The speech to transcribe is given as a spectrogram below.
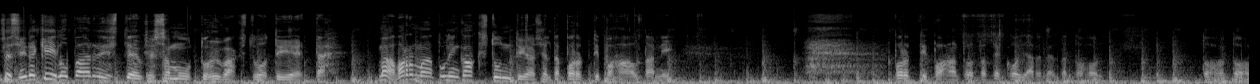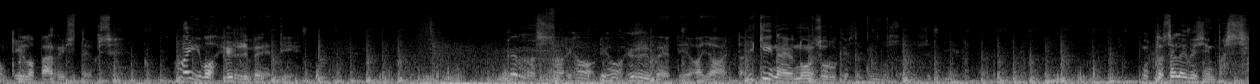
se siinä kilopään risteyksessä muuttui hyväksi tuo tie, että mä varmaan tulin kaksi tuntia sieltä Porttipahalta, niin Porttipahan tuota Tekojärveltä tohon, tohon, tohon kilopään risteykseen. Aivan hirveä tie kerrassa ihan, ihan hirveä tie ajaa, että ikinä ei ole noin surkeassa kunnossa se tie. Mutta selvisinpäs.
